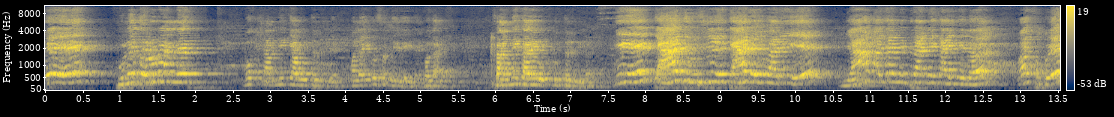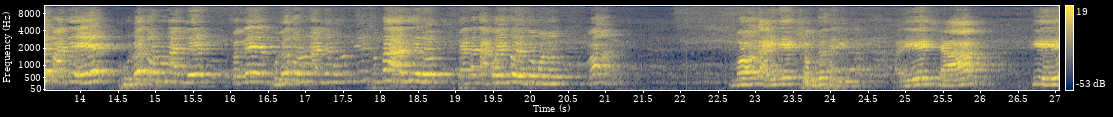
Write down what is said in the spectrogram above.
ते फुलं तोडून आणले मग श्यामने काय उत्तर दिले मला एकच संदेश द्यायचा आहे बघा श्यामने काय उत्तर दिलं. की त्या दिवशी त्या रविवारी या माझ्या मित्राने काय केलं? सगळे माझे फुलं तोडून आणले. सगळे फुलं तोडून आणले म्हणून मी सुद्धा आज गेलो. त्यांना दाखवायचं होतं म्हणून. मग आईने एक शब्द सांगितला. अरे श्याम की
